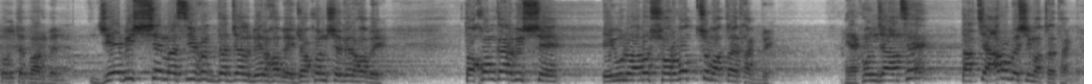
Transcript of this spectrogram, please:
করতে পারবেন। যে বিশ্বে মাসিহুদ্দাজ্জাল বের হবে, যখন সে বের হবে, তখনকার বিশ্বে এগুলো আরও সর্বোচ্চ মাত্রায় থাকবে। এখন যা আছে, তার চেয়ে আরও বেশি মাত্রায় থাকবে।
